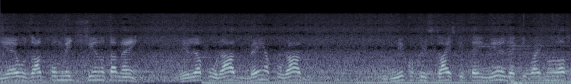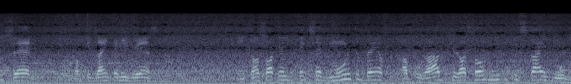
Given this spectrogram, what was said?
E é usado como medicina também. Ele é apurado, bem apurado. Os microcristais que tem nele é que vai no nosso cérebro, é o que dá inteligência. Então só que ele tem que ser muito bem apurado, tirar só os microcristais dele.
